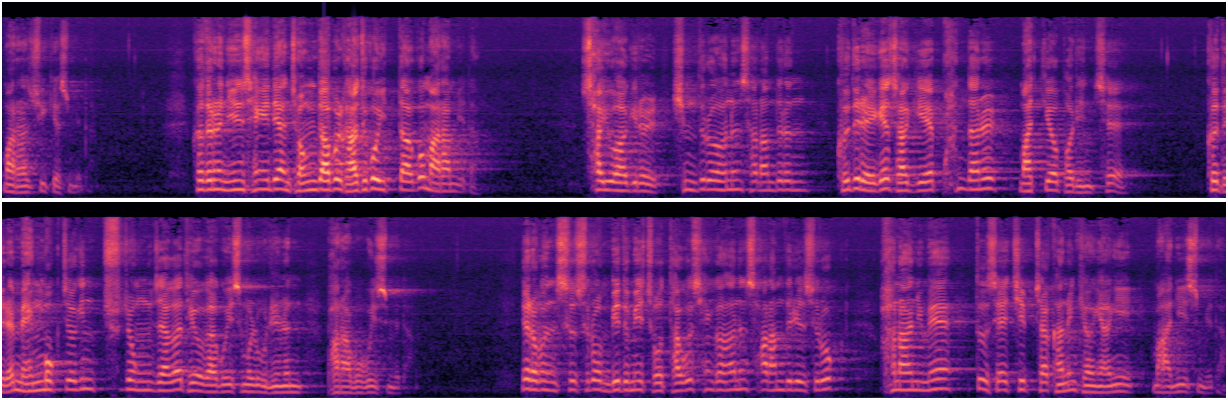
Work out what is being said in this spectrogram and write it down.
말할 수 있겠습니다. 그들은 인생에 대한 정답을 가지고 있다고 말합니다. 사유하기를 힘들어하는 사람들은 그들에게 자기의 판단을 맡겨버린 채 그들의 맹목적인 추종자가 되어가고 있음을 우리는 바라보고 있습니다. 여러분, 스스로 믿음이 좋다고 생각하는 사람들일수록 하나님의 뜻에 집착하는 경향이 많이 있습니다.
